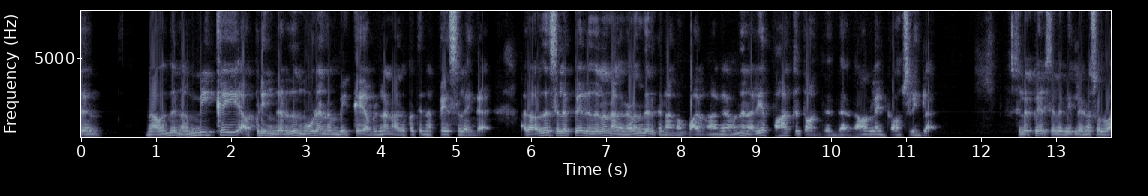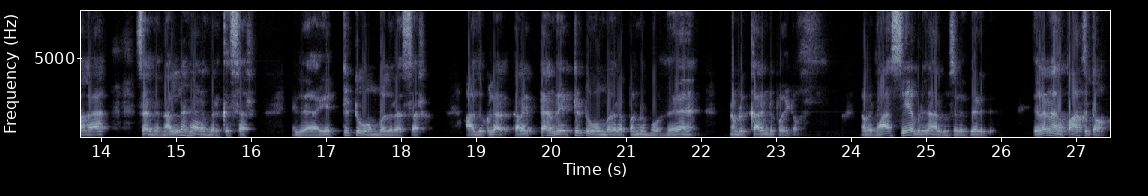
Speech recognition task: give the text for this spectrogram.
நான் வந்து நம்பிக்கை அப்படிங்கிறது மூட நம்பிக்கை அப்படின்லாம் நான் அதை பற்றி நான் பேசலைங்க அதாவது சில பேர் இதெல்லாம் நாங்கள் நடந்திருக்கு. நாங்கள் பா நாங்கள் வந்து நிறைய பார்த்துட்டோம் இந்த இந்த ஆன்லைன் கவுன்சிலிங்கில் சில பேர் சில வீட்டில் என்ன சொல்லுவாங்க? சார் இந்த நல்ல நேரம் இருக்குது சார். இது எட்டு டு ஒன்பதரை சார் அதுக்குள்ளே கரெக்டாக இந்த எட்டு டு ஒன்பதரை பண்ணும்போது நம்மளுக்கு கரண்ட் போயிடும். நம்ம ராசியே அப்படி தான் இருக்கும் சில பேருக்கு. இதெல்லாம் நாங்கள் பார்த்துட்டோம்.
